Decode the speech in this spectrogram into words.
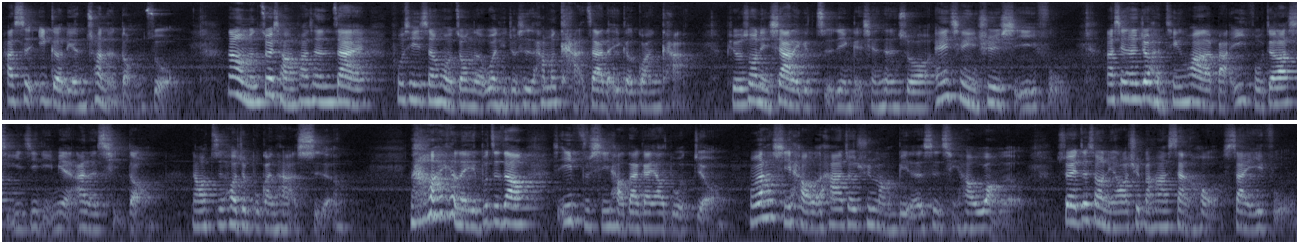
它是一个连串的动作。那我们最常发生在夫妻生活中的问题就是他们卡在了一个关卡，比如说你下了一个指令给先生说，哎，请你去洗衣服，那先生就很听话的把衣服丢到洗衣机里面，按了启动，然后之后就不关他的事了，然后他可能也不知道衣服洗好大概要多久，因为他洗好了他就去忙别的事情，他忘了，所以这时候你要去帮他善后晒衣服。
